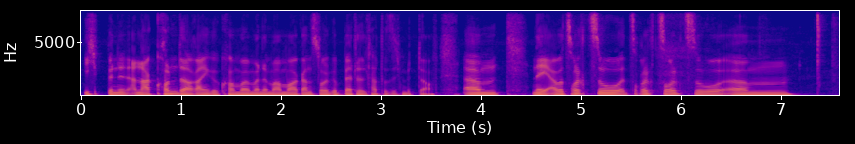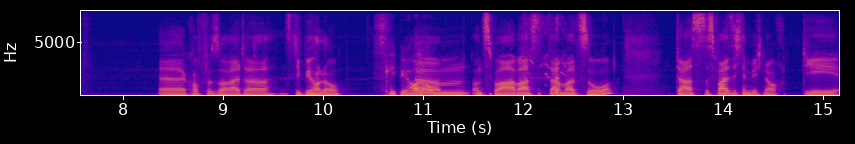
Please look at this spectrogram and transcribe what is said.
Ich bin in Anaconda reingekommen, weil meine Mama ganz doll gebettelt hat, dass ich mit darf. Ähm, nee, aber zurück zu, zurück, zurück zu ähm, äh, Kopfloser Reiter Sleepy Hollow. Sleepy Hollow. Ähm, und zwar war es damals so, dass, das weiß ich nämlich noch, die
